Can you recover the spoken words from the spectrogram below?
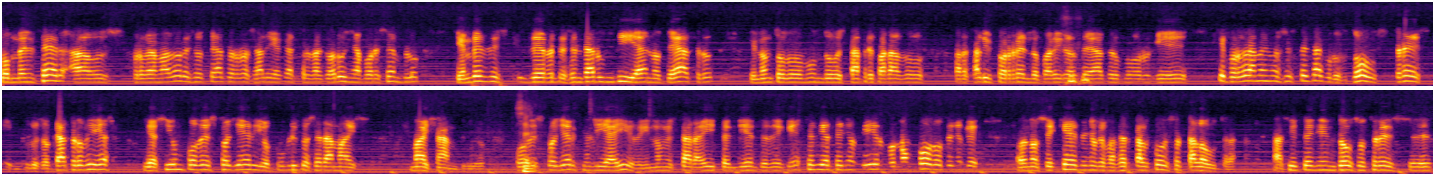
convencer aos programadores do Teatro Rosalía Castro da Coruña, por exemplo, que en vez de, representar un día no teatro, que non todo o mundo está preparado para salir correndo para ir ao teatro porque que programen os espectáculos dous, tres, incluso catro días e así un pode escoller e o público será máis máis amplio pode sí. escoller que día ir e non estar aí pendiente de que este día teño que ir, pois non podo, teño que ou non sei que, teño que facer tal cousa, tal outra. Así teñen dous ou tres eh,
